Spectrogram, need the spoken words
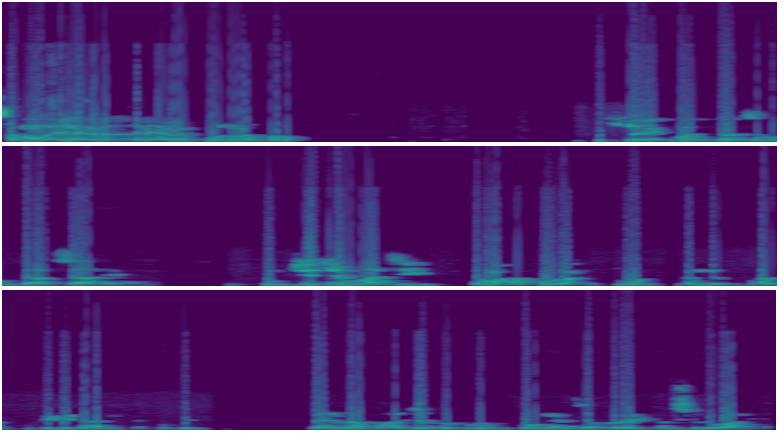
संभाजीनगरात तरी आम्ही पूर्ण करू. दुसरा एक महत्त्वाचा मुद्दा असा आहे तुमचे जे माजी महापौर आहेत दोन नंदकुमार गुडेले आणि अनिता गुडेले यांना भाजपकडून फोडण्याचा प्रयत्न सुरू आहे.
